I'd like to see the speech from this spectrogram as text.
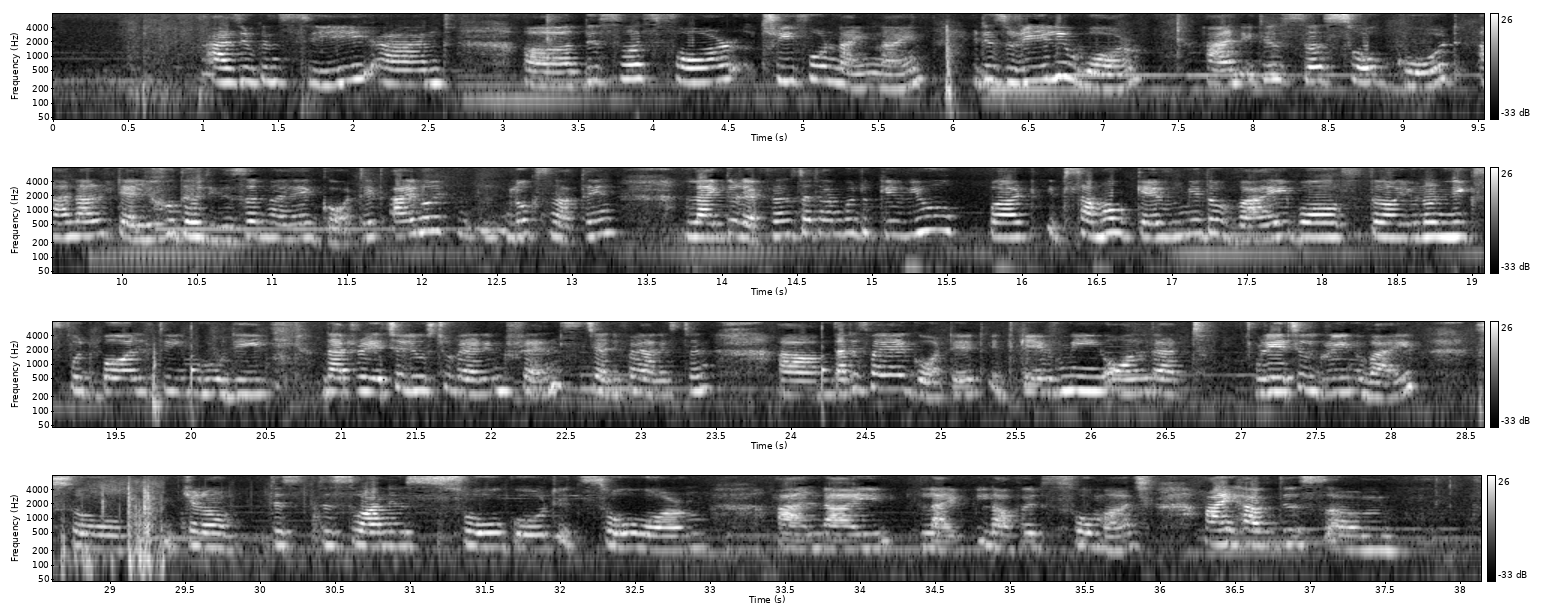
as you can see and uh, this was for 3499 it is really warm and it is just so good and I'll tell you the reason why I got it. I know it looks nothing like the reference that I'm going to give you but it somehow gave me the vibe of the you know Knicks football team hoodie that Rachel used to wear in Friends, Jennifer Aniston. Um, that is why I got it. It gave me all that Rachel Green vibe. So you know this this one is so good. It's so warm. And I like love it so much. I have this um,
